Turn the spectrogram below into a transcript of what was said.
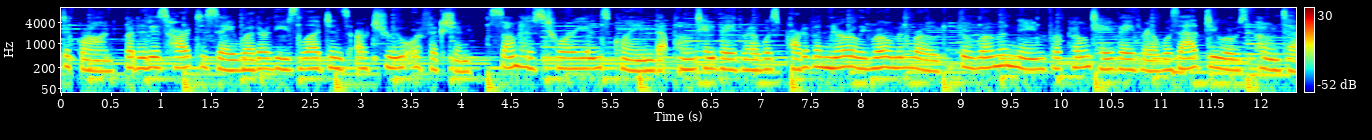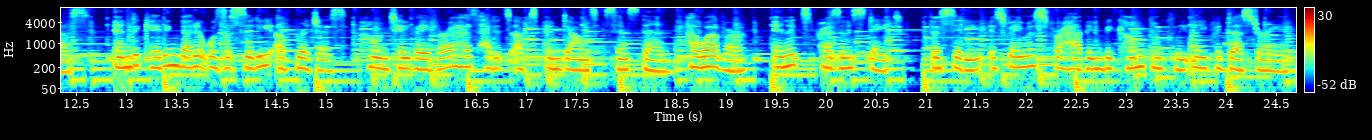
Dacron, but it is hard to say whether these legends are true or fiction. Some historians claim that Pontevedra was part of an early Roman road. The Roman name for Pontevedra was Ad Duos Pontes, indicating that it was a city of bridges. Pontevedra has had its ups and downs since then. However, in its present state, the city is famous for having become completely pedestrian.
